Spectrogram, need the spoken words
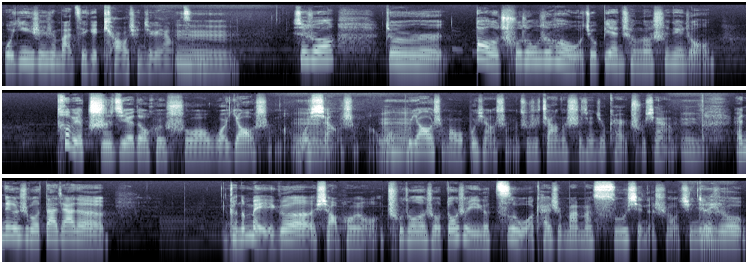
我硬生生把自己给调成这个样子。嗯所以说，就是到了初中之后，我就变成了是那种特别直接的会说我要什么，我想什么，我不要什么，我不想什么，就是这样的事情就开始出现了。嗯而那个时候，大家的可能每一个小朋友初中的时候都是一个自我开始慢慢苏醒的时候，其实那个时候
